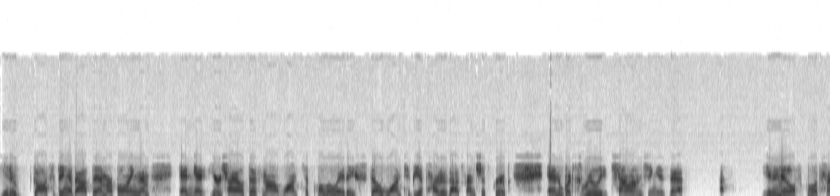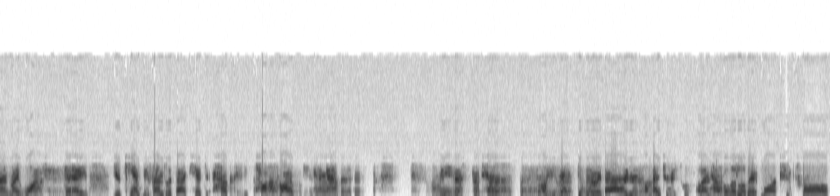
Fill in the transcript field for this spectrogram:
you know, gossiping about them or bullying them, and yet your child does not want to pull away. They still want to be a part of that friendship group. And what's really challenging is that in middle school, a parent might want to say, you can't be friends with that kid. How could you possibly, why would you hang out with I mean, that's so terrible. You have to do that in elementary school and have a little bit more control.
